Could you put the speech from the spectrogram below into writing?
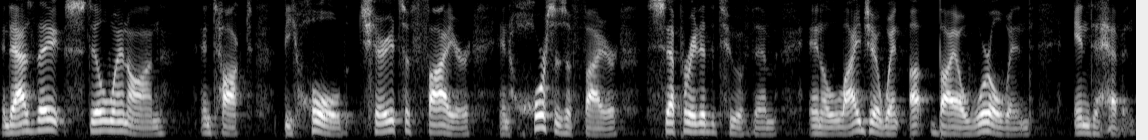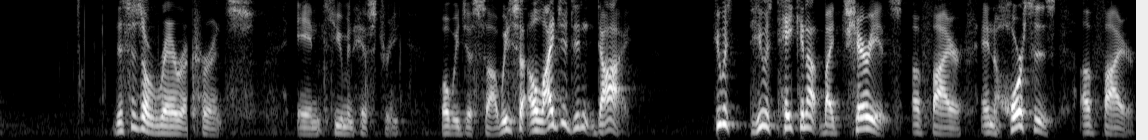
and as they still went on and talked, behold, chariots of fire and horses of fire separated the two of them, and Elijah went up by a whirlwind into heaven. this is a rare occurrence in human history, what we just saw. We just saw Elijah didn't die. He was, he was taken up by chariots of fire and horses of fire.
